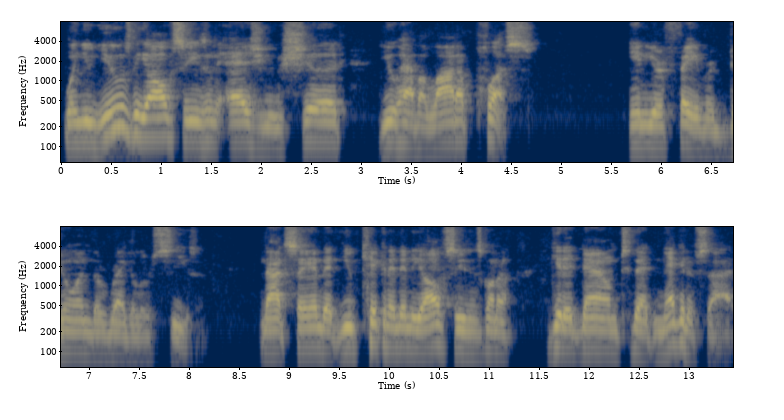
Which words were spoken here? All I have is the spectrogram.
When you use the offseason as you should, you have a lot of plus in your favor during the regular season. Not saying that you kicking it in the offseason is going to get it down to that negative side.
